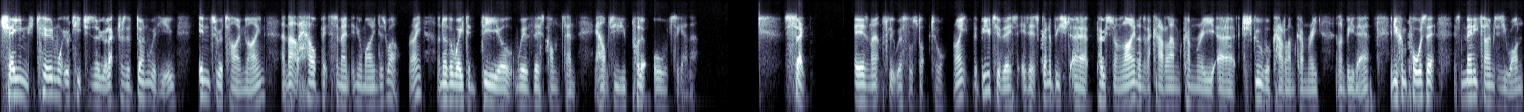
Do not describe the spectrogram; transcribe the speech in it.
Change, turn what your teachers or your lecturers have done with you into a timeline, and that'll help it cement in your mind as well, right? Another way to deal with this content, it helps you pull it all together. So, is an absolute whistle stop tool, right? The beauty of this is it's going to be uh, posted online under the Carlam Cymru, uh, just Google Carlam Cymru and it'll be there. And you can pause it as many times as you want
